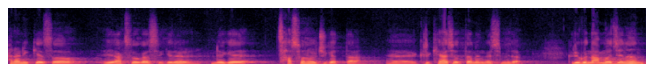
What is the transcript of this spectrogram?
하나님께서 약속하시기를 내게 자손을 주겠다. 그렇게 하셨다는 것입니다. 그리고 나머지는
